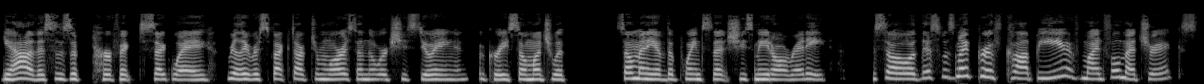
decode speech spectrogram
Yeah, this is a perfect segue. Really respect Dr. Morris and the work she's doing and agree so much with so many of the points that she's made already. So this was my proof copy of Mindful Metrics.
